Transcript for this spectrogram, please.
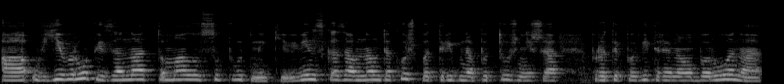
а в Європі занадто мало супутників. Він сказав, нам також потрібна потужніша протиповітряна оборона.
